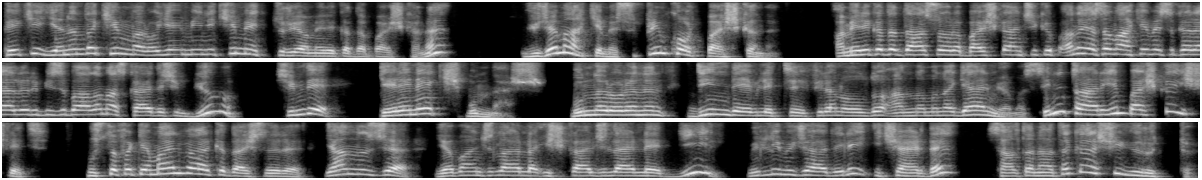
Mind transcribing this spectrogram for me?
Peki yanında kim var? O yemini kim ettiriyor Amerika'da başkana? Yüce Mahkeme, Supreme Court Başkanı. Amerika'da daha sonra başkan çıkıp Anayasa Mahkemesi kararları bizi bağlamaz kardeşim diyor mu? Şimdi gelenek bunlar. Bunlar oranın din devleti falan olduğu anlamına gelmiyor ama senin tarihin başka işlet. Mustafa Kemal ve arkadaşları yalnızca yabancılarla, işgalcilerle değil, milli mücadele içeride saltanata karşı yürüttü.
